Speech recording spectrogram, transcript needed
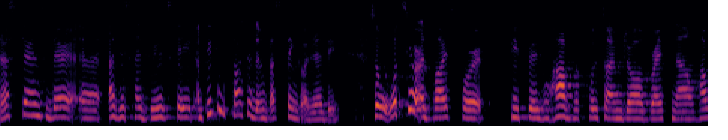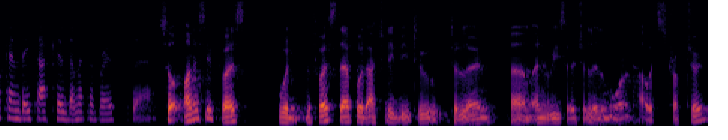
restaurants there, uh, as you said, real estate, and people started investing already. So, what's your advice for people who have a full time job right now? How can they tackle the metaverse? Uh, So honestly, first would the first step would actually be to to learn um, and research a little more on how it's structured.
